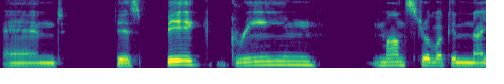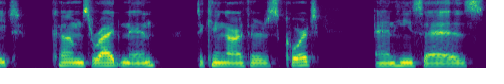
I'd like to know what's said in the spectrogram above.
and this big green monster looking knight comes riding in to King Arthur's court, and he says,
